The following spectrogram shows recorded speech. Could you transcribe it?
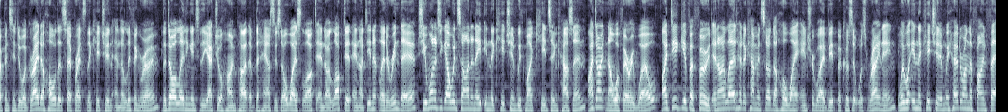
opens into a greater hall that separates the kitchen and the living room. The door leading into the actual home part of the house is always locked and I locked it and I didn't let her in there. She wanted to go inside and eat in the kitchen with my kids and cousin. I don't know her very well. I did give her food and I allowed her to come inside the hallway entryway bit because it was raining. We were in the kitchen and we heard her on the phone for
